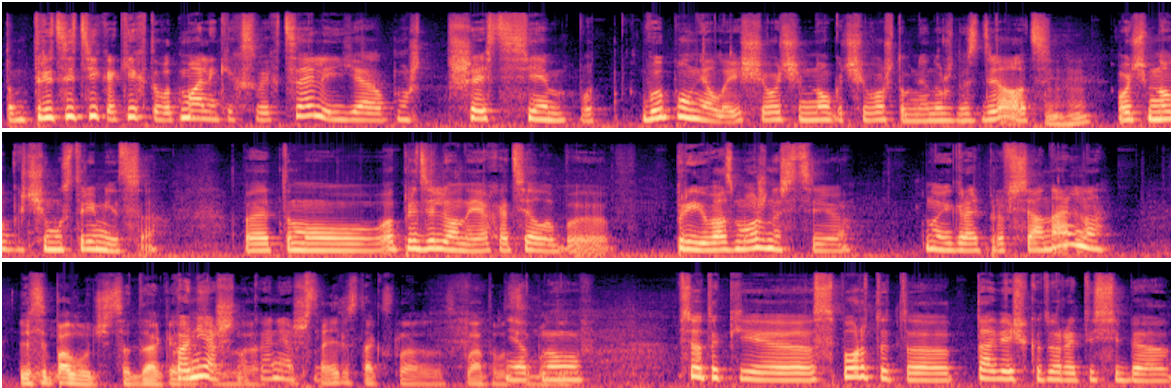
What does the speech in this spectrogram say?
там 30 каких-то вот маленьких своих целей я, может, 6-7 вот выполнила. Еще очень много чего, что мне нужно сделать. Очень много к чему стремиться. Поэтому определенно я хотела бы при возможности ну, играть профессионально. Если получится, да. Конечно, да. конечно. Обстоятельства так скла- складываться Нет, будут. ну, все-таки спорт это та вещь, в которой ты себя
